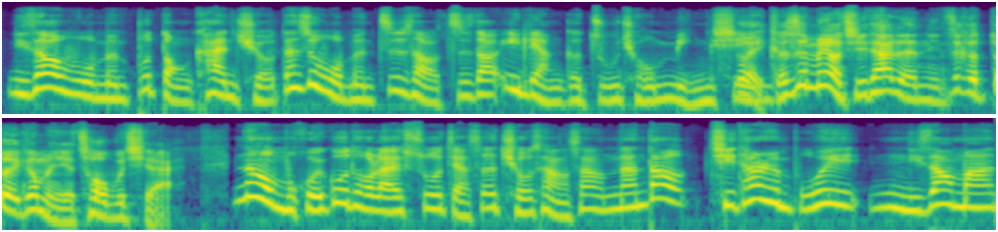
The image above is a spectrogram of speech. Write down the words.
你知道我们不懂看球，但是我们至少知道一两个足球明星。对，可是没有其他人，你这个队根本也凑不起来。那我们回过头来说，假设球场上，难道其他人不会？你知道吗？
